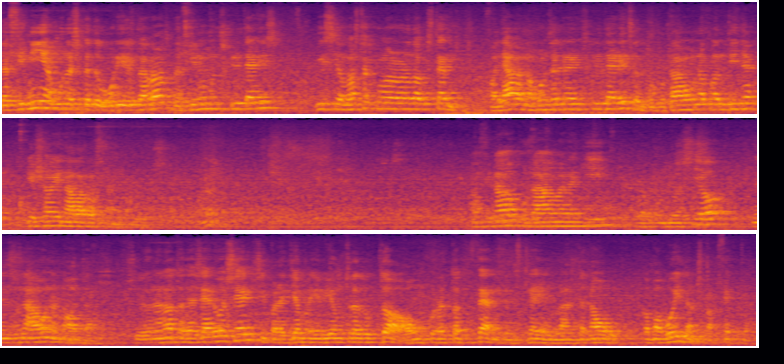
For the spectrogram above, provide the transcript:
Definíem unes categories d'errors, definíem uns criteris i si el nostre col·laborador extern fallava en alguns d'aquests criteris, ens ho posàvem una plantilla i això hi anava restant. Al final posàvem aquí la puntuació i ens donava una nota. O sigui, una nota de 0 a 100, si per exemple hi havia un traductor o un corrector extern que ens treia 99,8, doncs perfecte.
